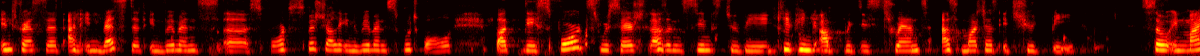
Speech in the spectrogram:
interested and invested in women's uh, sports, especially in women's football. But the sports research doesn't seem to be keeping up with this trend as much as it should be. So, in my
